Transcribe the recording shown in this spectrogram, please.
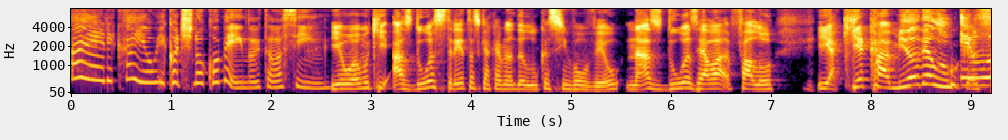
ah, ele caiu, e continuou comendo, então assim... E eu amo que as duas tretas que a Camila De Lucas se envolveu, nas duas ela falou. E aqui é Camila De Lucas. Lucas. Eu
